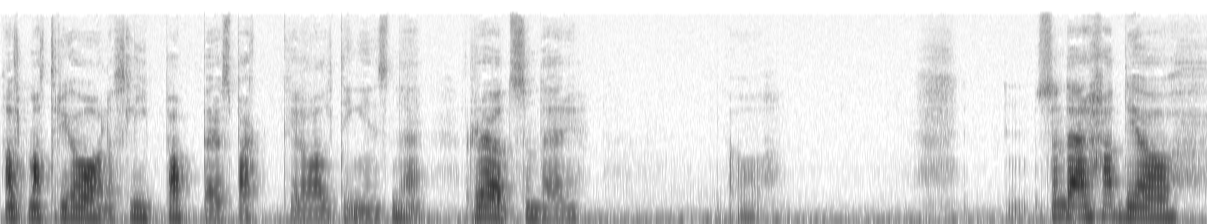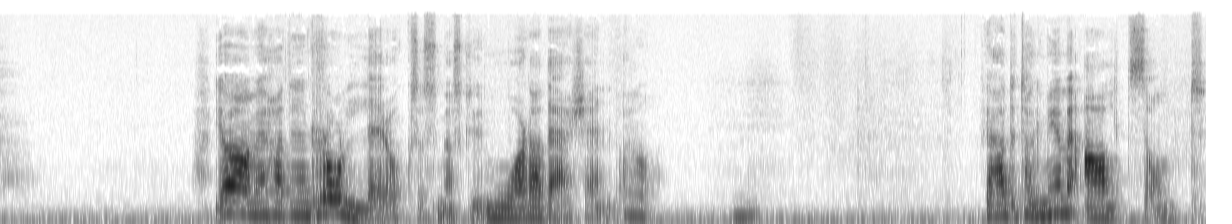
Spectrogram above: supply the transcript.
allt material och slippapper och spackel och allting i en sån där röd sån där... Ja. Sån där hade jag... Ja, men jag hade en roller också som jag skulle måla där sen då. Ja. För jag hade tagit med mig allt sånt.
